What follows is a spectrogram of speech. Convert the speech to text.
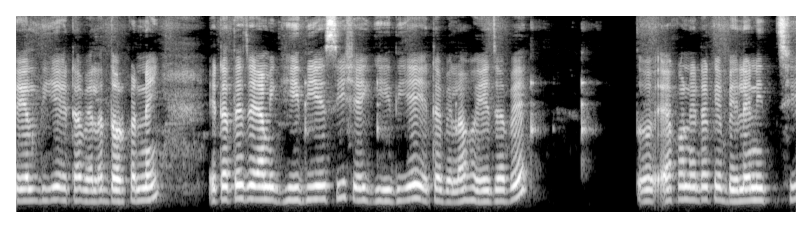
তেল দিয়ে এটা বেলার দরকার নেই। এটাতে যে আমি ঘি দিয়েছি, সেই ঘি দিয়ে এটা বেলা হয়ে যাবে। তো এখন এটাকে বেলে নিচ্ছি।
